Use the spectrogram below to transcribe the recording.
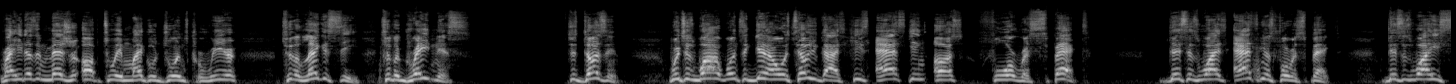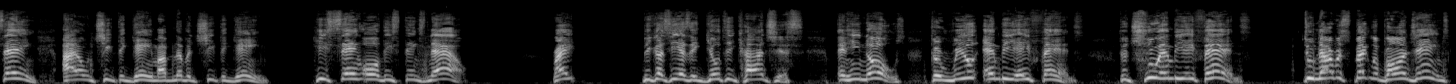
right? He doesn't measure up to a Michael Jordan's career, to the legacy, to the greatness. Just doesn't. Which is why, once again, I always tell you guys, he's asking us for respect. This is why he's asking us for respect. This is why he's saying, I don't cheat the game. I've never cheat the game. He's saying all these things now, right? Because he has a guilty conscience and he knows the real NBA fans, the true NBA fans, do not respect LeBron James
